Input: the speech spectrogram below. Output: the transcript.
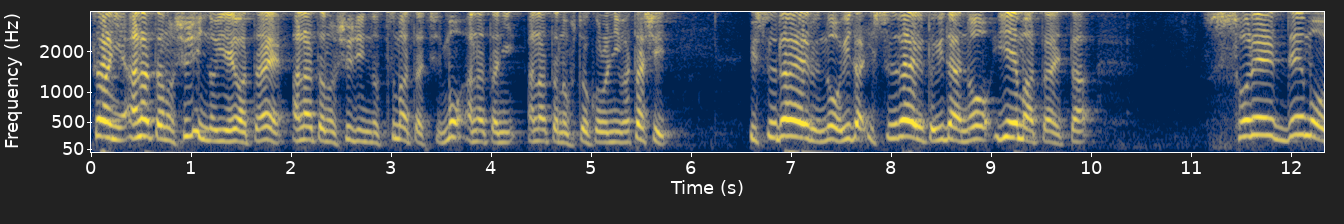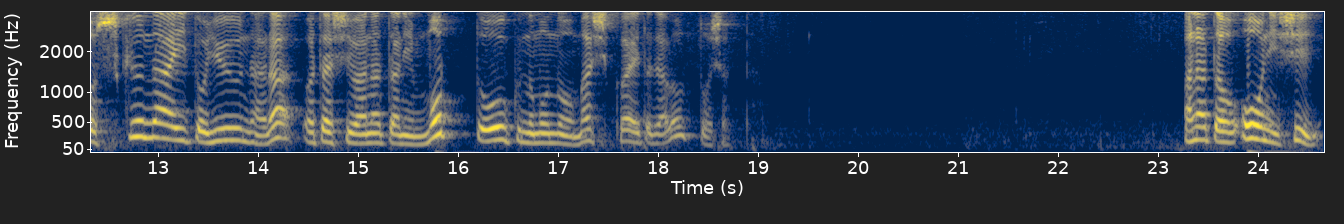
さらにあなたの主人の家を与えあなたの主人の妻たちもあなたにあなたの懐に渡しイスラエルのユダイスラエルとユダの家も与えた。それでも少ないというなら私はあなたにもっと多くのものを増し加えたであろうとおっしゃった。あなたを王にし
